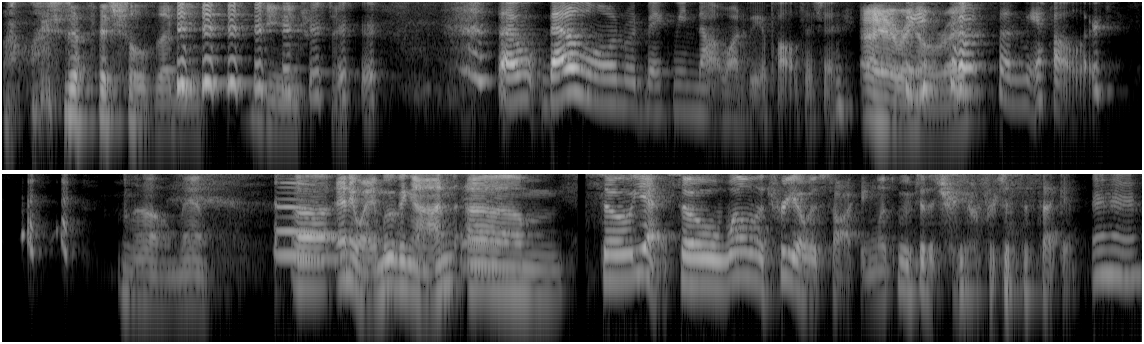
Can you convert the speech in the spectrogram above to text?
elected officials, that'd be, be interesting. that that alone would make me not want to be a politician. I already Please know, right? don't send me howlers. Oh man. Uh, anyway, moving on. Um, so yeah, so while the trio is talking, let's move to the trio for just a second. mm-hmm.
